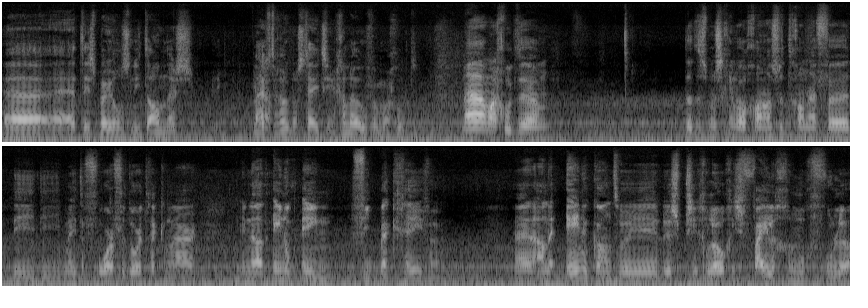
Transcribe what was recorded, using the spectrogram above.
Eh, het is bij ons niet anders. Blijf Ja. er ook nog steeds in geloven, maar goed. Nou, maar goed, ehm, dat is misschien wel gewoon als we het gewoon even die, die metafoor even doortrekken naar inderdaad één op één feedback geven. En aan de ene kant wil je je dus psychologisch veilig genoeg voelen.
